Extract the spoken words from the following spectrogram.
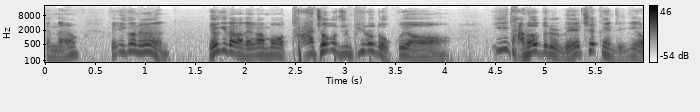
됐나요? 이거는 여기다가 내가 뭐 다 적어줄 필요도 없고요. 이 단어들을 왜 체크했는지, 그러니까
